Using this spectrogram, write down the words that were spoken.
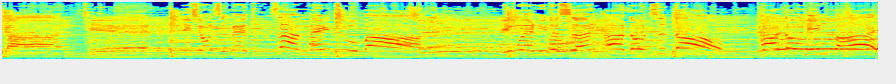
甘甜！弟兄姊妹，赞美主吧，因为你的神他都知道，他都明白，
